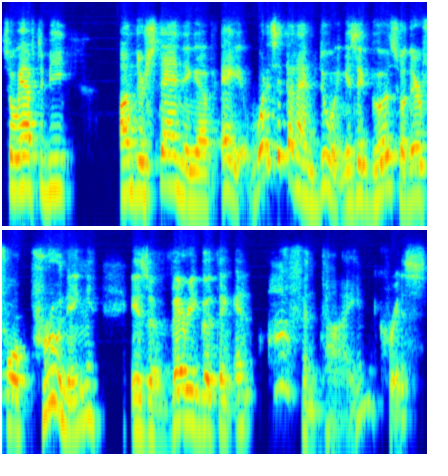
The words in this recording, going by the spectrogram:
So we have to be understanding of hey what is it that i'm doing? Is it good? So therefore pruning is a very good thing. And oftentimes chris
